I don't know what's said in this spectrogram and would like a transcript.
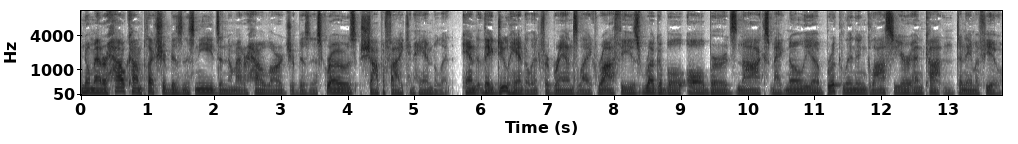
No matter how complex your business needs and no matter how large your business grows, Shopify can handle it. And they do handle it for brands like Rothy's, Ruggable, Allbirds, Knox, Magnolia, Brooklinen, Glossier, and Cotton, to name a few.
